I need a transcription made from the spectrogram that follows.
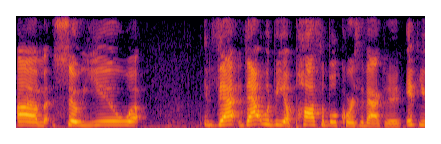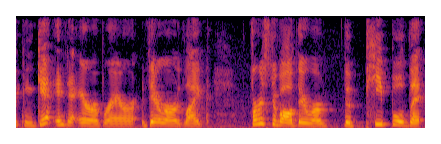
Um, so you that that would be a possible course of action. If you can get into Erebraer, there are like first of all, there are the people that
